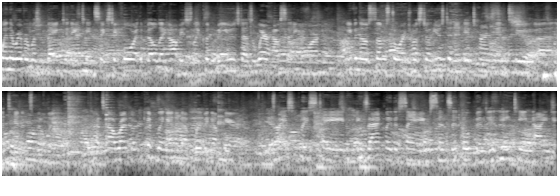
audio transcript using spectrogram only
When the river was banked in 1864, the building obviously couldn't be used as a warehouse anymore. Even though some storage was still used in it, it turned into uh, a tenant's building. That's how Rudyard Kipling ended up living up here. It's basically stayed exactly the same since it opened in 1890.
